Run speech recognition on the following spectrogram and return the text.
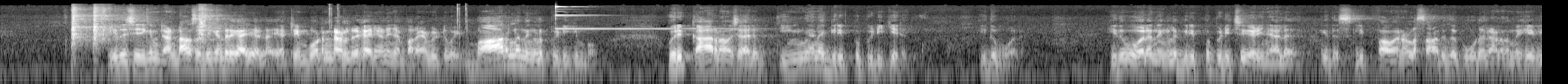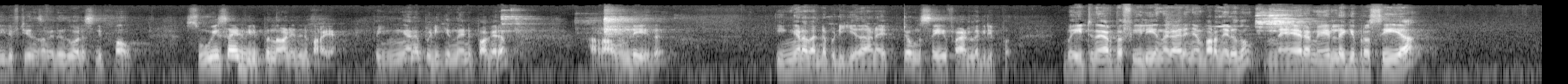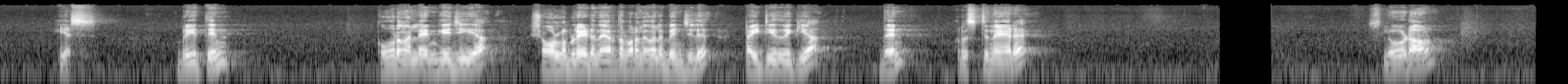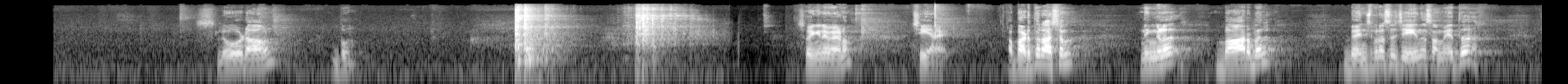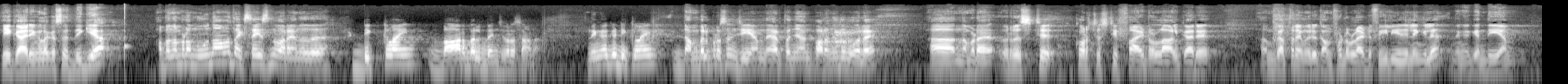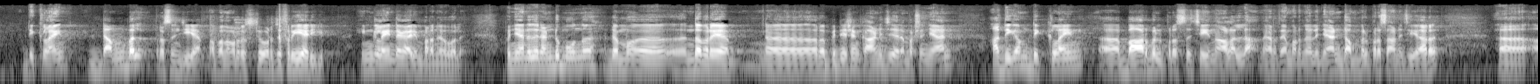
ഇത് ശരിക്കും രണ്ടാമത് ശ്രദ്ധിക്കേണ്ട ഒരു കാര്യമല്ല. ഏറ്റവും ഇമ്പോർട്ടന്റ് ആയിട്ടുള്ള ഒരു കാര്യമാണ് ഞാൻ പറയാൻ വിട്ടുപോയി. ബാറിൽ നിങ്ങൾ പിടിക്കുമ്പോൾ ഒരു കാരണവശാലും ഇങ്ങനെ ഗ്രിപ്പ് പിടിക്കരുത്. ഇതുപോലെ. ഇതുപോലെ നിങ്ങൾ ഗ്രിപ്പ് പിടിച്ചു കഴിഞ്ഞാൽ ഇത് സ്ലിപ്പ് ആവാനുള്ള സാധ്യത കൂടുതലാണ്. നമ്മൾ ഹെവി ലിഫ്റ്റ് ചെയ്യുന്ന സമയത്ത് ഇതുപോലെ സ്ലിപ്പ് ആവും. സൂയിസൈഡ് ഗ്രിപ്പ് എന്നാണ് ഇതിന് പറയാം. അപ്പം ഇങ്ങനെ പിടിക്കുന്നതിന് പകരം റൗണ്ട് ചെയ്ത് ഇങ്ങനെ തന്നെ പിടിക്കുക. ഇതാണ് ഏറ്റവും സേഫ് ആയിട്ടുള്ള ഗ്രിപ്പ് വെയിറ്റ് നേരത്തെ ഫീൽ ചെയ്യുന്ന കാര്യം ഞാൻ പറഞ്ഞിരുന്നു. നേരെ മേളിലേക്ക് പ്രസ് ചെയ്യുക. യെസ് ബ്രീത്ത് ഇൻ കോർ നല്ല എൻഗേജ് ചെയ്യുക. ഷോൾഡർ ബ്ലേഡ് നേരത്തെ പറഞ്ഞ പോലെ ബെഞ്ചിൽ ടൈറ്റ് ചെയ്ത് വെക്കുക. ദെൻ റിസ്റ്റ് നേരെ. Slow down slow down boom so ഇങ്ങനെ വേണം ചെയ്യാനായിട്ട്. അപ്പോൾ അടുത്ത പ്രാവശ്യം നിങ്ങൾ ബാർബൽ ബെഞ്ച് പ്രസ് ചെയ്യുന്ന സമയത്ത് ഈ കാര്യങ്ങളൊക്കെ ശ്രദ്ധിക്കുക. അപ്പോൾ നമ്മുടെ മൂന്നാമത്തെ എക്സസൈസ് എന്ന് പറയുന്നത് ഡിക്ലൈൻ ബാർബൽ ബെഞ്ച് പ്രസ് ആണ്. നിങ്ങൾക്ക് ഡിക്ലൈൻ ഡംബൽ പ്രസും ചെയ്യാം. നേരത്തെ ഞാൻ പറഞ്ഞതുപോലെ നമ്മുടെ റിസ്റ്റ് കുറച്ച് സ്റ്റിഫായിട്ടുള്ള ആൾക്കാർ നമുക്ക് അത്രയും ഒരു കംഫർട്ടബിൾ ആയിട്ട് ഫീൽ ചെയ്തില്ലെങ്കിൽ നിങ്ങൾക്ക് എന്ത് ചെയ്യാം? ഡിക്ലൈൻ ഡംബൽ പ്രസും ചെയ്യാം. അപ്പോൾ നമ്മുടെ റിസ്റ്റ് കുറച്ച് ഫ്രീ ആയിരിക്കും. ഇൻക്ലൈന്റെ കാര്യം പറഞ്ഞതുപോലെ. അപ്പോൾ ഞാനിത് രണ്ട് മൂന്ന് ഡെമോ എന്താ പറയുക റെപ്പിറ്റേഷൻ കാണിച്ചു തരാം. പക്ഷേ ഞാൻ അധികം ഡിക്ലൈൻ ബാർബൽ പ്രസ് ചെയ്യുന്ന ആളല്ല. നേരത്തെ പറഞ്ഞ പോലെ ഞാൻ ഡംബൽ പ്രസ് ആണ് ചെയ്യാറ്.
